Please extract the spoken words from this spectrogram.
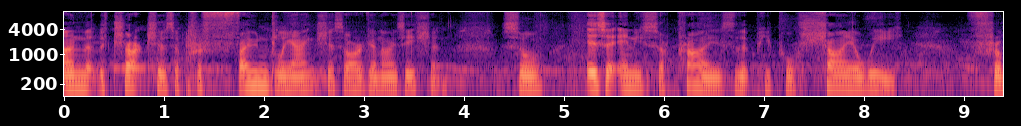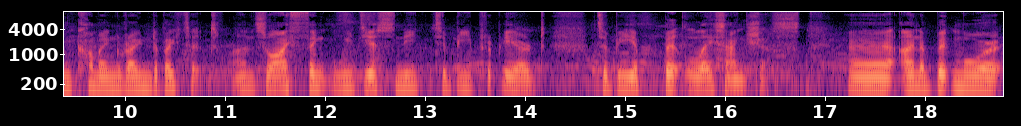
and that the church is a profoundly anxious organisation. So, is it any surprise that people shy away? From coming round about it, and so I think we just need to be prepared to be a bit less anxious uh, and a bit more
